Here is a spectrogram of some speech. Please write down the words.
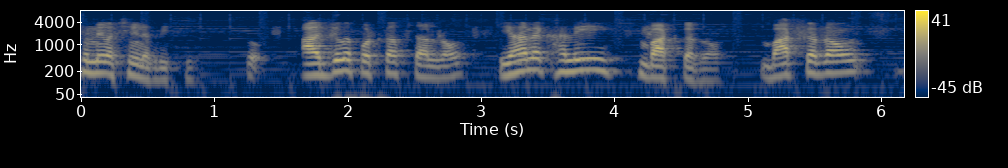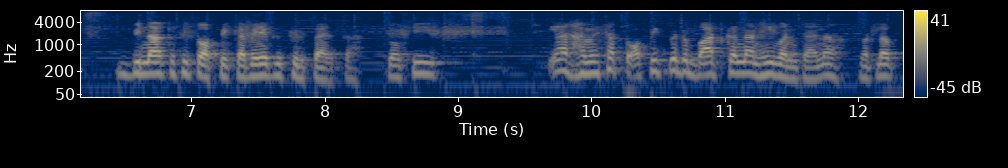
सुनने में अच्छी नहीं लग रही थी। तो आज जो मैं पॉडकास्ट डाल रहा हूँ, यहाँ मैं खाली बात कर रहा हूँ। बात कर रहा हूँ बिना किसी टॉपिक का, बिना किसी प्रिपेयर का। क्योंकि यार हमेशा टॉपिक पे तो बात करना नहीं बनता है ना। मतलब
